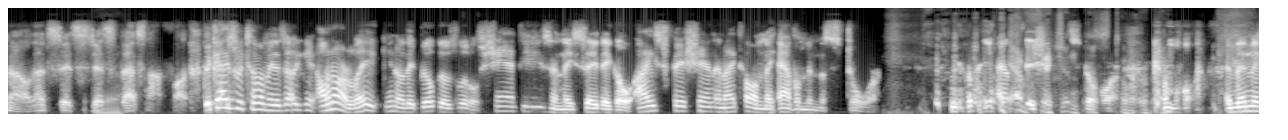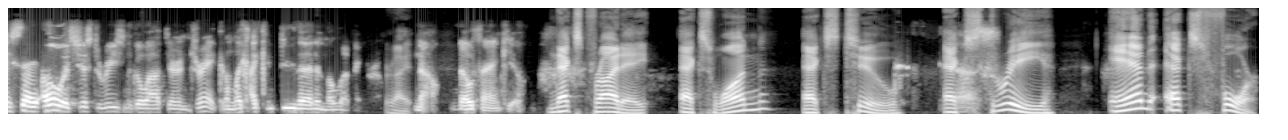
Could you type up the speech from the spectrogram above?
No, That's it's just Yeah. that's not fun. The guys were telling me this uh, on our lake. You know, they build those little shanties and they say they go ice fishing, and I tell them they have them in the store. You know, they have Have fish in fish the in the store. store, Come on. And then they say, "Oh, it's just a reason to go out there and drink." And I'm like, I can do that in the living room. Right. No, no, thank you. Next Friday, X1, X2, X3, and X4.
